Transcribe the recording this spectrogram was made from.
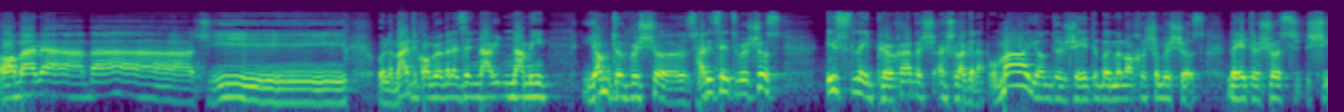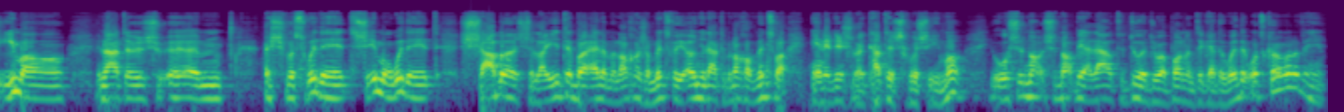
Omer Rashi, Ulamadik Omer Nami, Yom Tov Rishus. How do you say it to Rishus? Isle pircha v'shlagad Uma yonter sheite by melacha shabashus. Later shus sheima. Later um, shvus with it. Sheima with it. Shabbat shalayite by ele melacha shamitzvah. You only allowed to melacha of mitzvah. In addition, like tatish for sheima. You also should not should not be allowed to do a drabanan together with it. What's going on over here?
